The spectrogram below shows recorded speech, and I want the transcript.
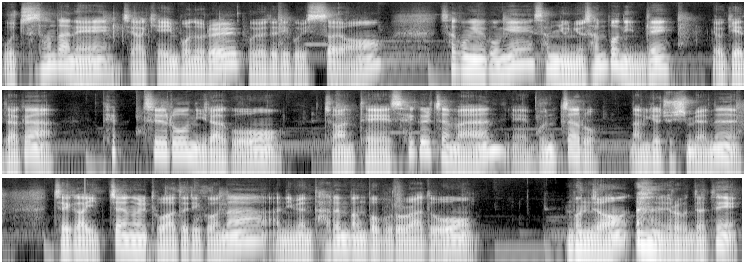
우측 상단에 제가 개인 번호를 보여드리고 있어요. 4010에 3663번인데 여기에다가 펩트론이라고 저한테 세 글자만 예, 문자로 남겨주시면은 제가 입장을 도와드리거나 아니면 다른 방법으로라도 먼저 여러분들한테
